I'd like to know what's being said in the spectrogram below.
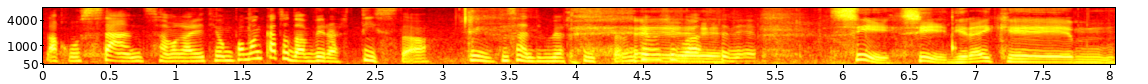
la costanza magari ti è un po' mancato davvero artista, quindi ti senti più artista, mettiamoci qua a Eh, sedere. Sì, sì, direi che mh,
